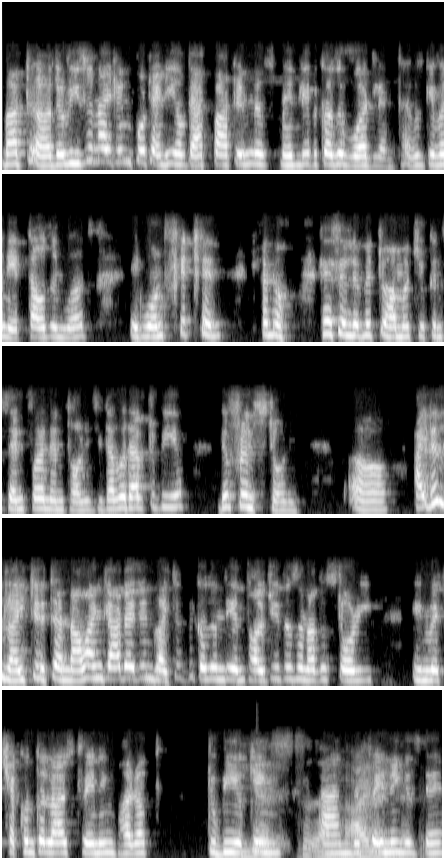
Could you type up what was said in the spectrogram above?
But uh, the reason I didn't put any of that part in is mainly because of word length. I was given 8,000 words. It won't fit in. You know, there's a limit to how much you can send for an anthology. That would have to be a different story. Uh, I didn't write it, and now I'm glad I didn't write it because in the anthology there's another story in which Shakuntala is training Bharat to be a king, Yes, uh, and the I training is there.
